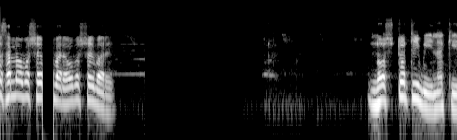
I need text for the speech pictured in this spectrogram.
ছাড়লে অবশ্যই বাড়ে অবশ্যই বাড়ে নষ্ট টিভি নাকি?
